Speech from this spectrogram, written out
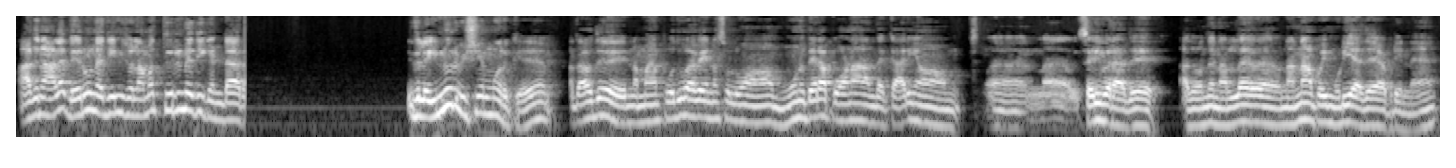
அதனால வெறும் நதின்னு சொல்லாம திருநதி கண்டார். இதுல இன்னொரு விஷயமும் இருக்கு. அதாவது நம்ம பொதுவாகவே என்ன சொல்லுவோம்? மூணு பேரா போனா அந்த காரியம் சரி வராது. அது வந்து நல்ல நன்னா போய் முடியாது அப்படின்னு.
